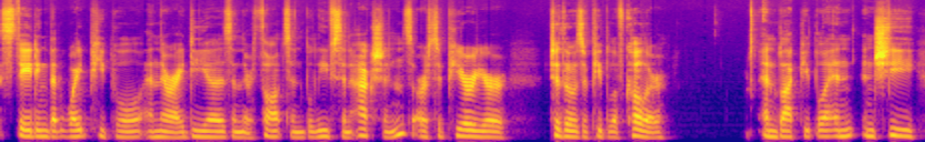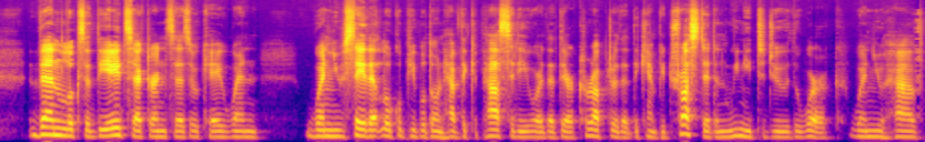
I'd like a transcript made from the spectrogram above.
stating that white people and their ideas and their thoughts and beliefs and actions are superior to those of people of color and black people and and she then looks at the aid sector and says okay when when you say that local people don't have the capacity or that they're corrupt or that they can't be trusted and we need to do the work when you have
